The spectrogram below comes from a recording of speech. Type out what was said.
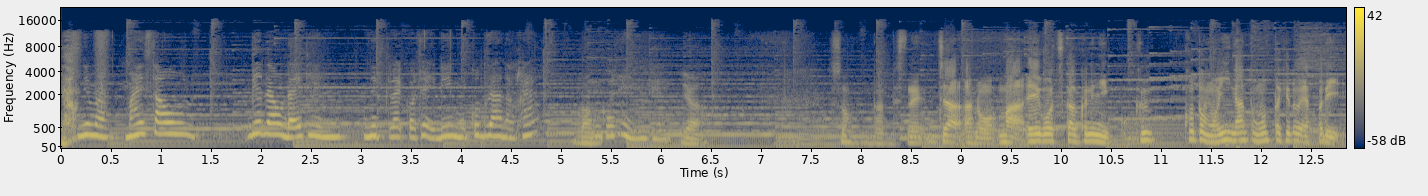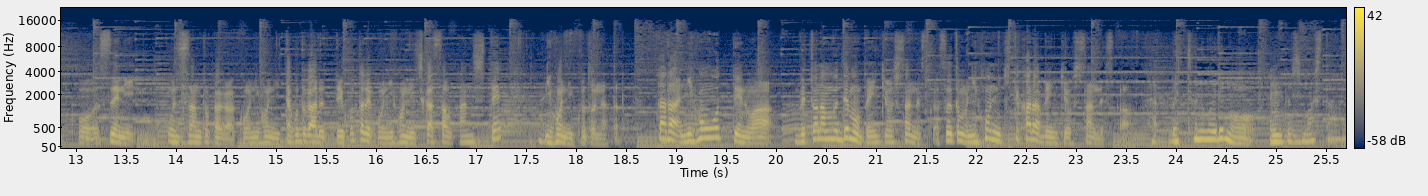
Dạ. nhưng mà mai sau biết đâu đấy thì Nhật lại có thể đi một quốc gia nào khác. Vâng. cũng có thể như thế. Dạ. そうなんですねじゃああの、まあ、英語を使う国に行くこともいいなと思ったけどやっぱりこうすでにおじさんとかがこう日本に行ったことがあるっていうことでこう日本に近さを感じて日本に行くことになったとただ日本語っていうのはベトナムでも勉強したんですかそれとも日本に来てから勉強したんですか、ベトナムでも勉強しました、うんうん。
